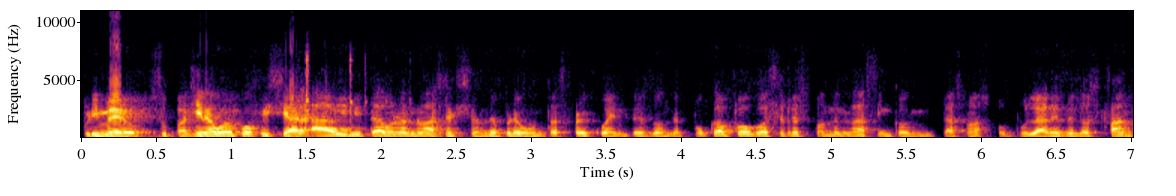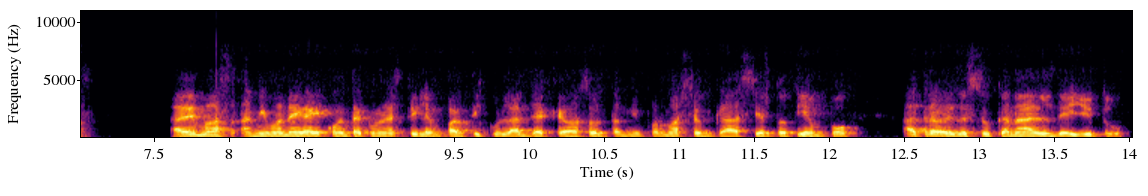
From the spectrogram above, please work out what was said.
Primero, su página web oficial ha habilitado una nueva sección de preguntas frecuentes donde poco a poco se responden las incógnitas más populares de los fans. Además, Anima Negai cuenta con un estilo en particular ya que va soltando información cada cierto tiempo a través de su canal de YouTube.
